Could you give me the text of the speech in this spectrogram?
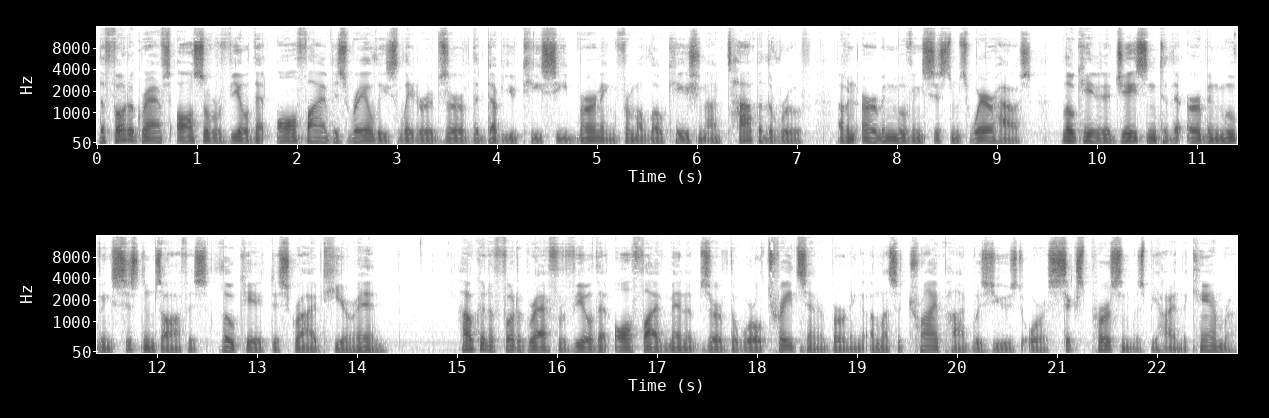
The photographs also reveal that all five Israelis later observed the WTC burning from a location on top of the roof of an urban moving systems warehouse located adjacent to the Urban Moving Systems office located described herein. How could a photograph reveal that all five men observed the World Trade Center burning unless a tripod was used or a sixth person was behind the camera?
